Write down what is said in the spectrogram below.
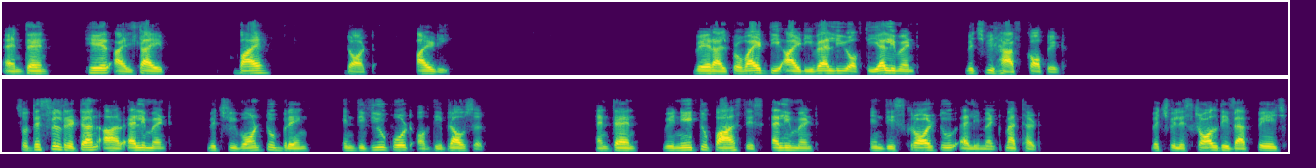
And then here I'll type by dot ID. Where I'll provide the ID value of the element which we have copied. So this will return our element which we want to bring in the viewport of the browser. And then we need to pass this element in the scroll to element method, which will scroll the web page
